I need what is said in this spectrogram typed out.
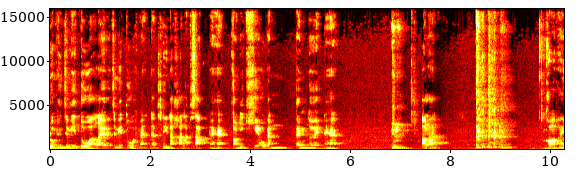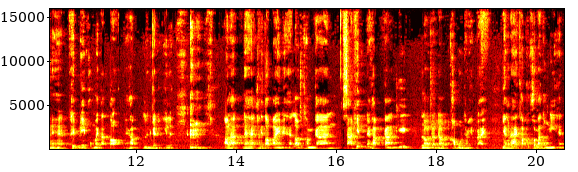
รวมถึงจะมีตัวอะไรเอ่ยจะมีตัวเห็นไหมดัชนีราคาหลักทรัพย์นะฮะตอนนี้เขียวกันเต็มเลยนะฮะเอาล่ะ ขออภัยนะฮะคลิปนี้ผมไม่ตัดต่อนะครับเล่นกันอย่างนี้เลย เอาล่ะนะฮะครั้งที่ต่อไปนะฮะเราจะทำการสาธิตนะครับ การที่เราจะดาวน์โหลดข้อมูลทำอย่างไร อย่างแรกครับทุกคนมาตรงนี้ฮะ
